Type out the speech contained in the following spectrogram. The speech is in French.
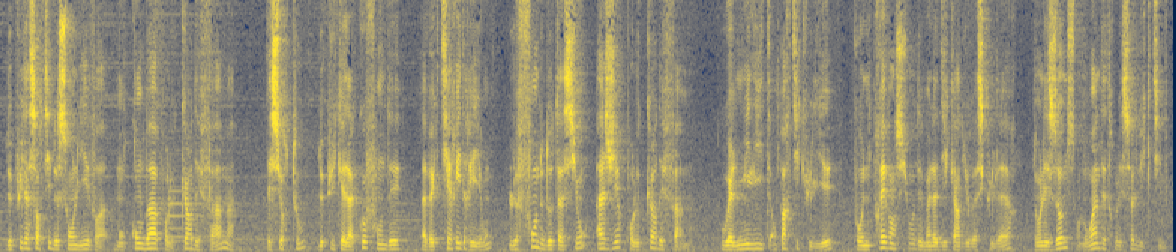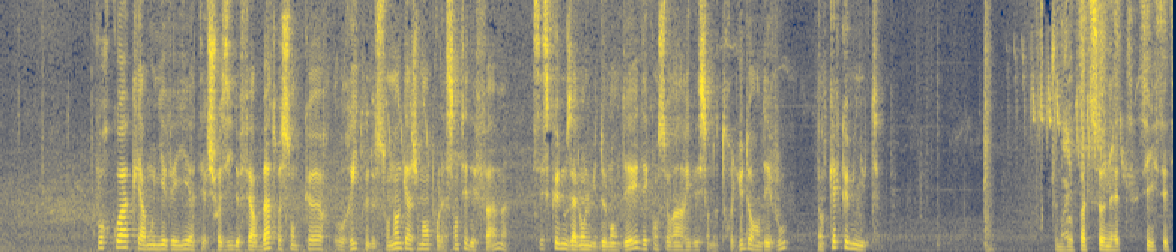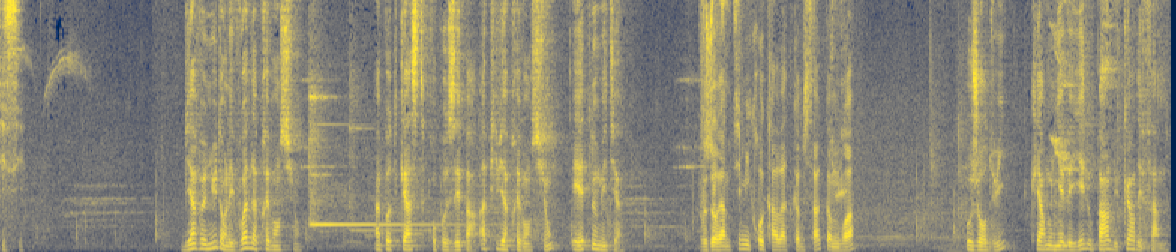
depuis la sortie de son livre Mon combat pour le cœur des femmes, et surtout depuis qu'elle a cofondé avec Thierry Drion le fonds de dotation Agir pour le cœur des femmes, où elle milite en particulier pour une prévention des maladies cardiovasculaires dont les hommes sont loin d'être les seules victimes. Pourquoi Claire Mounier-Veillé a-t-elle choisi de faire battre son cœur au rythme de son engagement pour la santé des femmes? C'est ce que nous allons lui demander dès qu'on sera arrivé sur notre lieu de rendez-vous dans quelques minutes. Je ne vois pas de sonnette. Si, c'est ici. Bienvenue dans les voies de la prévention. Un podcast proposé par Apivia Prévention et Ethnomédia. Vous aurez un petit micro-cravate comme ça, comme moi. Aujourd'hui, Claire Mounier-Veillé nous parle du cœur des femmes.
